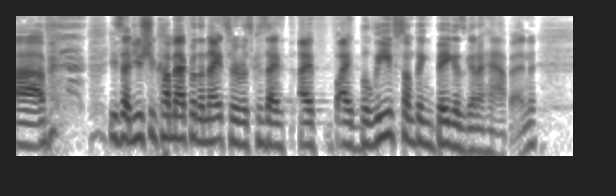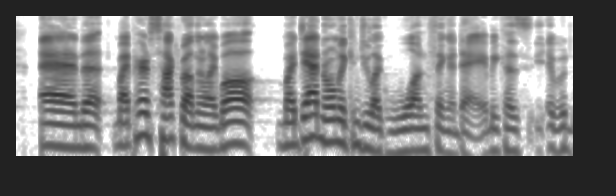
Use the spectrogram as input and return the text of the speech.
um, he said you should come back for the night service because I, I, I believe something big is going to happen. And uh, my parents talked about it and they're like well my dad normally can do like one thing a day because it would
